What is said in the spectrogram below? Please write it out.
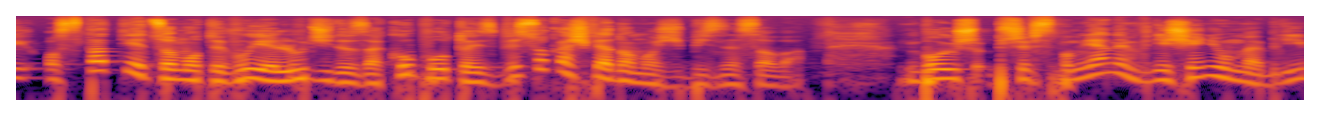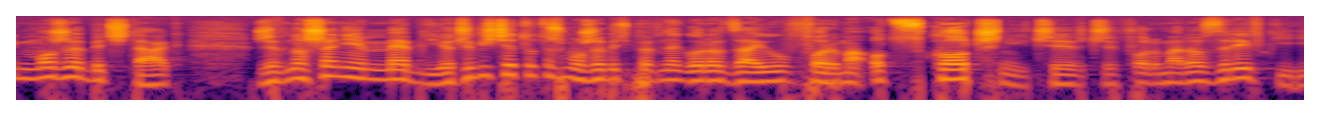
i ostatnie, co motywuje ludzi do zakupu, to jest wysoka świadomość biznesowa. Bo już przy wspomnianym wniesieniu mebli może być tak, że wnoszenie mebli, oczywiście to też może być pewnego rodzaju forma odskoczni czy, czy forma rozrywki.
